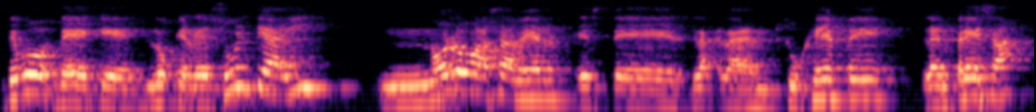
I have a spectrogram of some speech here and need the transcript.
Debo de que lo que resulte ahí no lo va a saber este, su jefe, la empresa,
